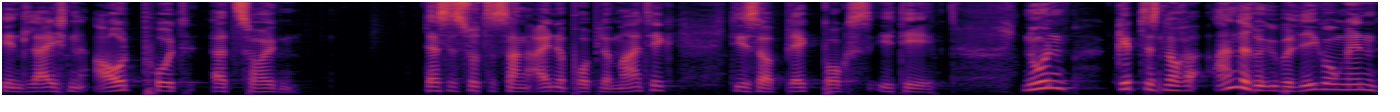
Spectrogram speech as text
den gleichen Output erzeugen. Das ist sozusagen eine Problematik dieser Blackbox-Idee. Nun gibt es noch andere Überlegungen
